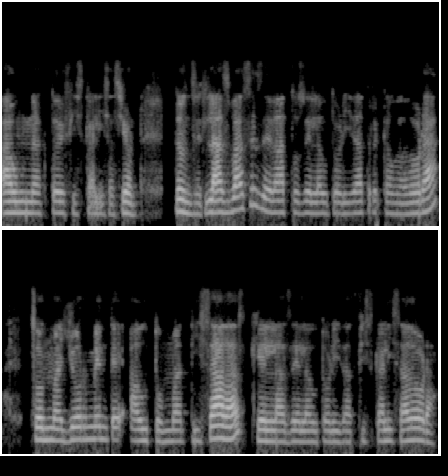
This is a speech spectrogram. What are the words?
a un acto de fiscalización. Entonces, las bases de datos de la autoridad recaudadora son mayormente automatizadas que las de la autoridad fiscalizadora.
